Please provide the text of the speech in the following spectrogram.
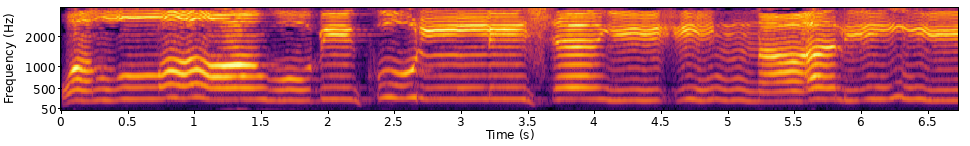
وَاللَّهُ بِكُلِّ شَيْءٍ عَلِيمٌ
